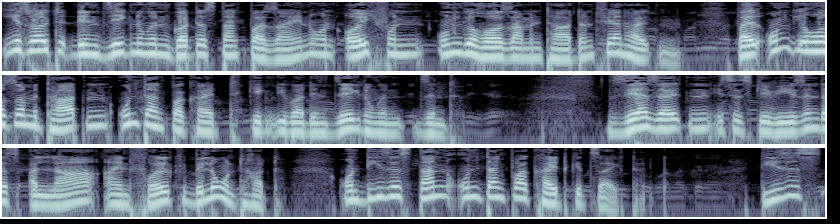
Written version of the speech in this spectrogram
Ihr sollt den Segnungen Gottes dankbar sein und euch von ungehorsamen Taten fernhalten weil ungehorsame Taten Undankbarkeit gegenüber den Segnungen sind. Sehr selten ist es gewesen, dass Allah ein Volk belohnt hat und dieses dann Undankbarkeit gezeigt hat. Dieses,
